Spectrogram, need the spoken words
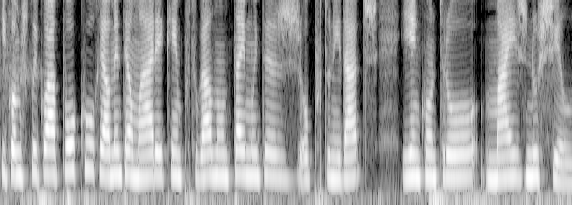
E como explicou há pouco, realmente é uma área que em Portugal não tem muitas oportunidades e encontrou mais no Chile.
